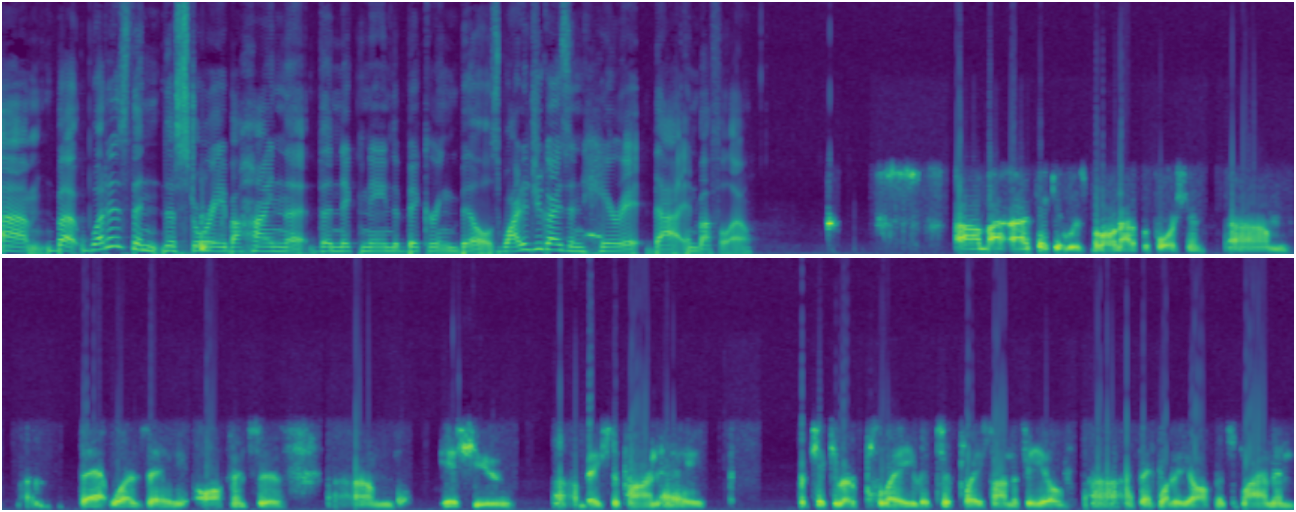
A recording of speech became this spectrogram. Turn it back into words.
Um, but what is the the story behind the the nickname the Bickering Bills? Why did you guys inherit that in Buffalo? Um, I, I think it was blown out of proportion. Um, that was a offensive um, issue uh, based upon a particular play that took place on the field. Uh, I think one of the offensive linemen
